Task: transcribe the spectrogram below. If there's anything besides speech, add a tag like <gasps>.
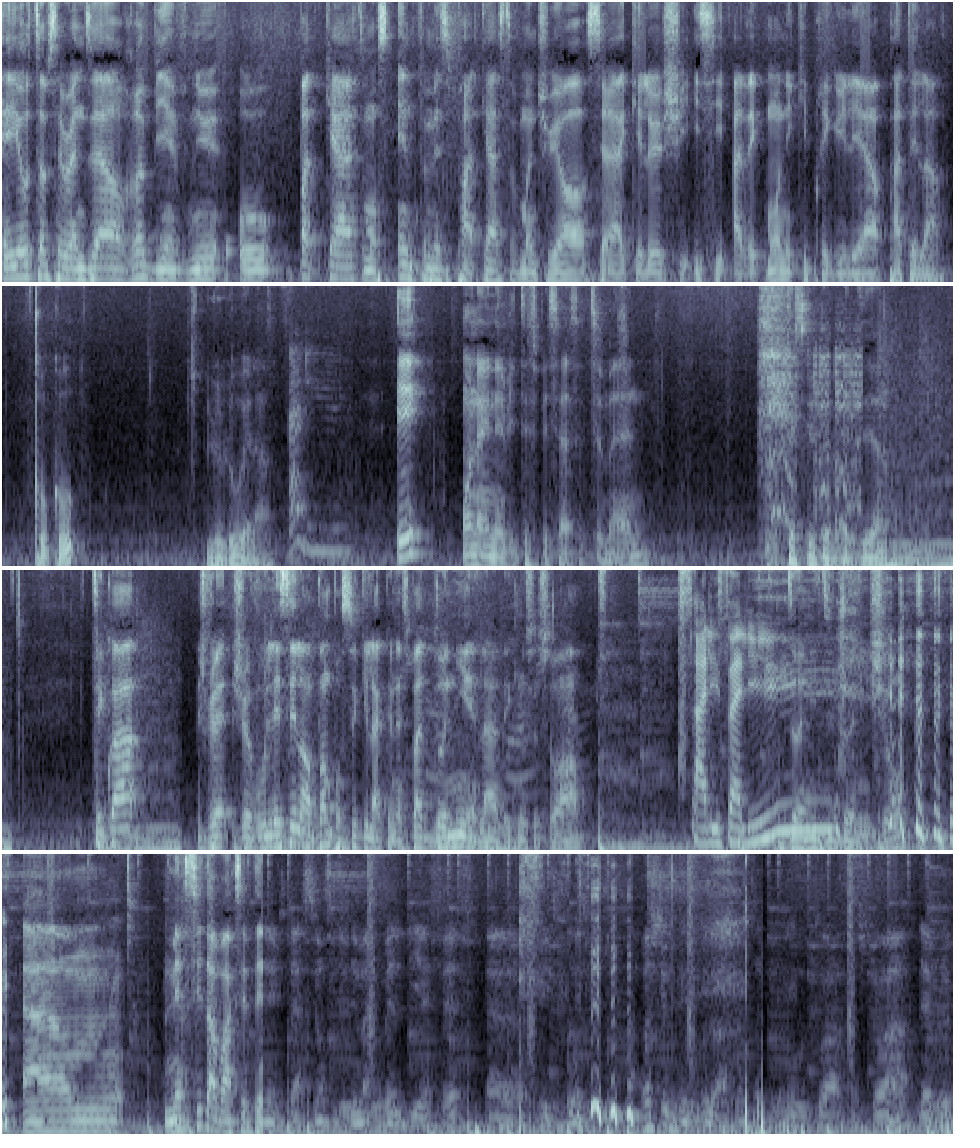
Hey yo, what's up, c'est Renzel. Re-bienvenue au podcast, the most infamous podcast of Montreal. C'est Killer. Je suis ici avec mon équipe régulière. Pat est là. Coucou. Loulou est là. Salut. Et on a un invité spécial cette semaine. Qu'est-ce que je devrais dire? Tu sais quoi? Je vais, je vais vous laisser l'entendre pour ceux qui la connaissent pas. Donnie est là avec nous ce soir. Salut, salut. Donnie du Donnie Show. <laughs> Euh, merci d'avoir accepté l'invitation. C'est devenu ma nouvelle BFF euh, Facebook. Approchez-vous des photos. Approche-toi. Toi, approche-toi. Lève-le.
